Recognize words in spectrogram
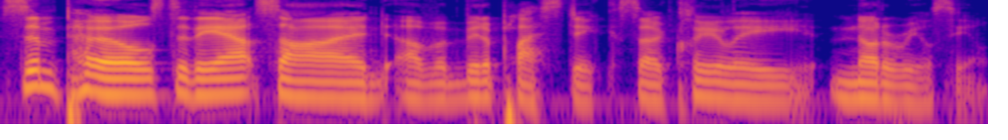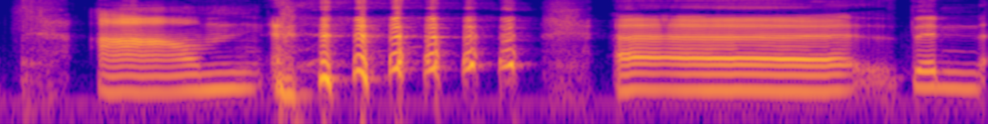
some pearls to the outside of a bit of plastic, so clearly not a real seal. Um, uh, then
